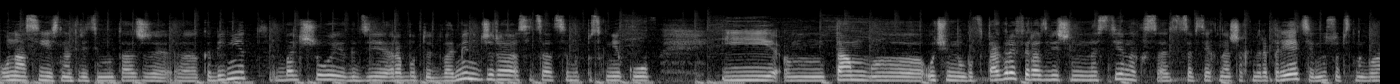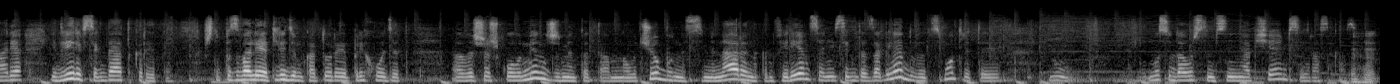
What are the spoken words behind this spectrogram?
у нас есть на третьем этаже э, кабинет большой, где работают два менеджера Ассоциации выпускников. И там э, очень много фотографий развешено на стенах со, всех наших мероприятий. Ну, собственно говоря, и двери всегда открыты, что позволяет людям, которые приходят э, в высшую школу менеджмента, там, на учебу, на семинары, на конференции, они всегда заглядывают, смотрят, и ну, мы с удовольствием с ними общаемся и рассказываем. Мгм.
